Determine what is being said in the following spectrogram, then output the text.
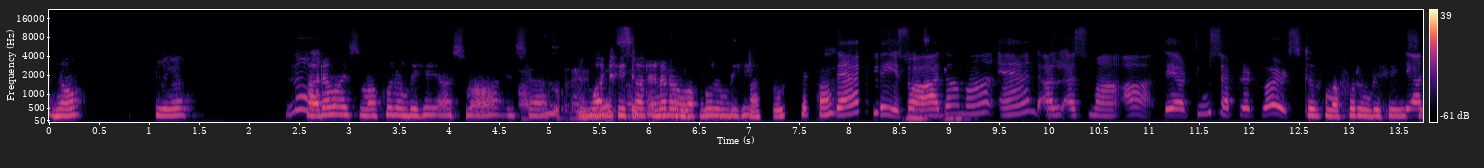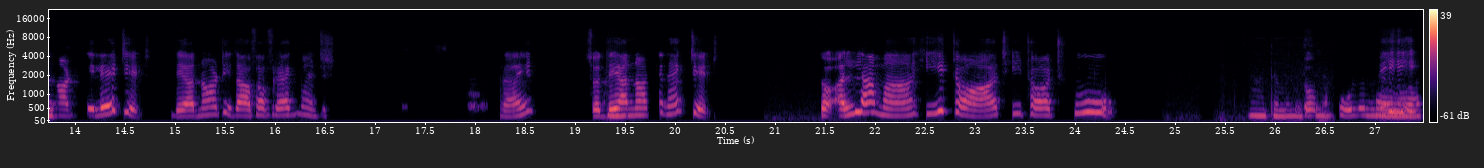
No. No. No. Adam is mafulun bihi asma is uh, what he taught another mafulun bihi. Exactly. So Adama and al asma'a they are two separate words. They are not related. They are not idafa fragment. Right. So they hmm. are not connected. So Allama, he taught, he taught who? Ah, so.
